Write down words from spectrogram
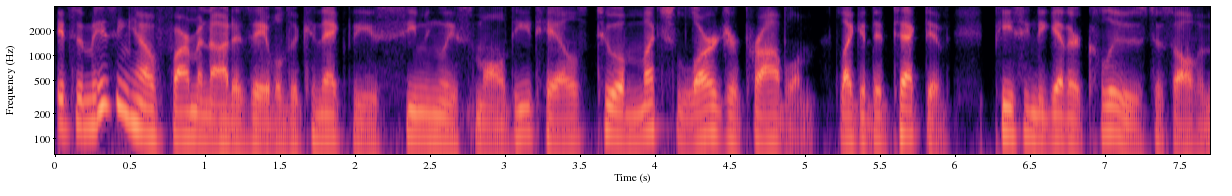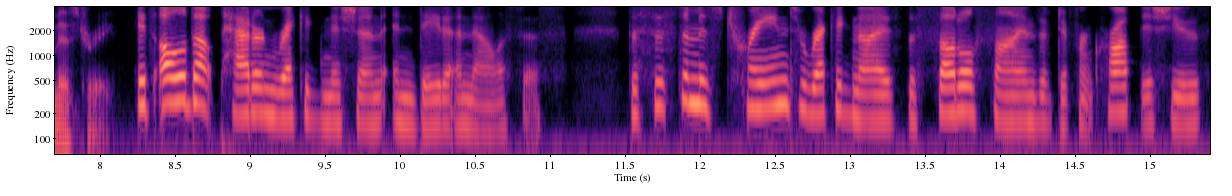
It's amazing how Farmonaut is able to connect these seemingly small details to a much larger problem, like a detective piecing together clues to solve a mystery. It's all about pattern recognition and data analysis. The system is trained to recognize the subtle signs of different crop issues,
